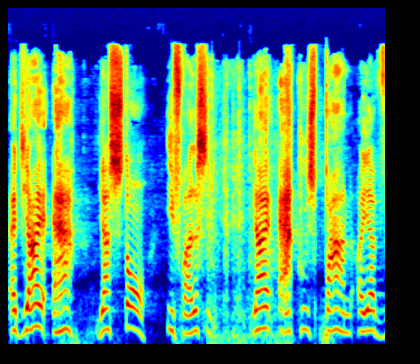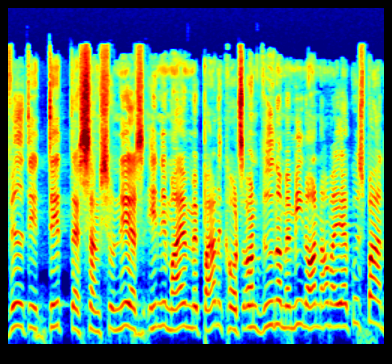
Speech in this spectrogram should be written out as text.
at jeg er, jeg står i frelsen. Jeg er Guds barn, og jeg ved, det er det, der sanktioneres ind i mig med barnekorts ånd, vidner med min ånd om, at jeg er Guds barn.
